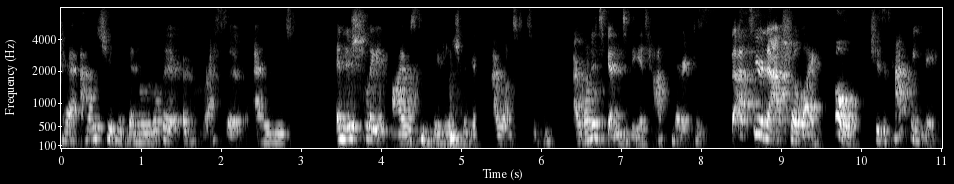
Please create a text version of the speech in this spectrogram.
her attitude had been a little bit aggressive. And initially, I was completely triggered. I wanted to, I wanted to get into the attack mode because that's your natural, like, oh, she's attacking me.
